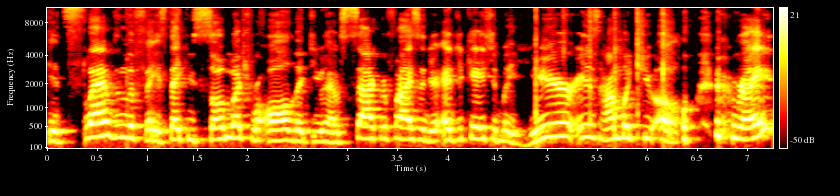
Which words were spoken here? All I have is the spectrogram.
get slammed in the face. Thank you so much for all that you have sacrificed in your education, but here is how much you owe, right?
